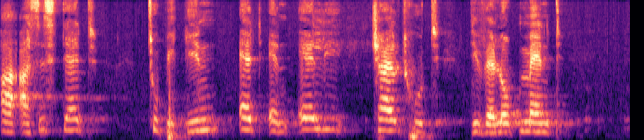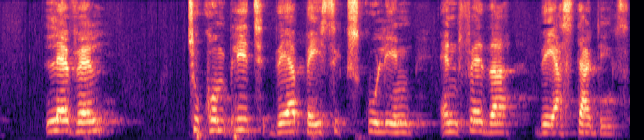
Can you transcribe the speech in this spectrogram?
are assisted to begin at an early childhood development level to complete their basic schooling and further their studies.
